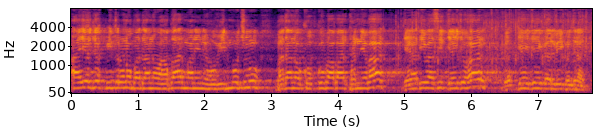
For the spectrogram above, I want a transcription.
આયોજક મિત્રોનો બધાનો આભાર માનીને હું વિનમું છું. બધાનો ખૂબ ખૂબ આભાર, ધન્યવાદ. જય આદિવાસી, જય જોહાર. જય જય ગરવી ગુજરાત.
